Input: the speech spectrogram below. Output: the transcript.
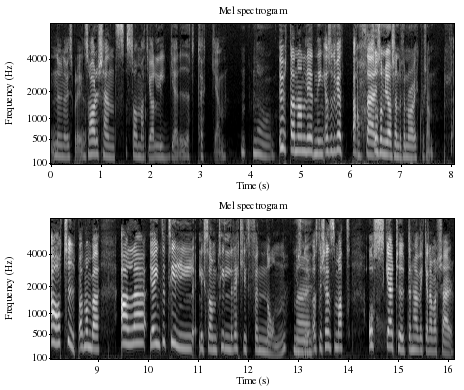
nu när vi spelar in, så har det känts som att jag ligger i ett töcken. No. Utan anledning, alltså du vet att oh, så, här, så som jag kände för några veckor sedan. Ja typ, att man bara alla, jag är inte till, liksom, tillräckligt för någon just Nej. nu. Alltså det känns som att Oscar typ den här veckan har varit så här.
